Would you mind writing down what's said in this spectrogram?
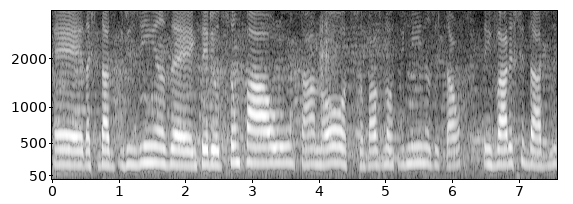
é, das cidades vizinhas, é, interior de São Paulo, tá? norte, São Paulo, norte de Minas e tal. Tem várias cidades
